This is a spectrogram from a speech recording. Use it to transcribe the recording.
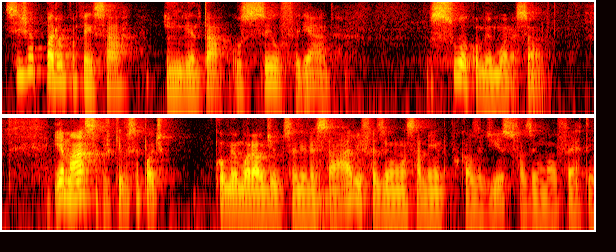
Você já parou para pensar em inventar o seu feriado? Sua comemoração? E é massa, porque você pode comemorar o dia do seu aniversário e fazer um lançamento por causa disso, fazer uma oferta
